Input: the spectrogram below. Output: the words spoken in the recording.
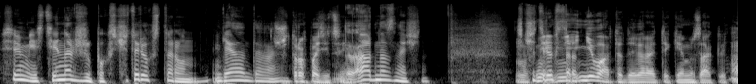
Все вместе. И на джипах с четырех сторон. Я, да. з чатырох пазіцый Да, Однозначно. С Ну, четырех не, сторон. не, не варта давяраць таким заклікам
